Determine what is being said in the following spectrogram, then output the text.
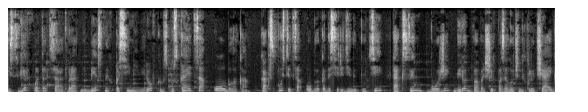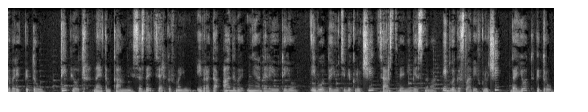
И сверху от Отца, от врат небесных, по семи веревкам спускается облако, как спустится облако до середины пути, так Сын Божий берет два больших позолоченных ключа и говорит Петру, «Ты, Петр, на этом камне создай церковь мою, и врата адовы не одолеют ее. И вот даю тебе ключи Царствия Небесного». И, благословив ключи, дает Петру.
